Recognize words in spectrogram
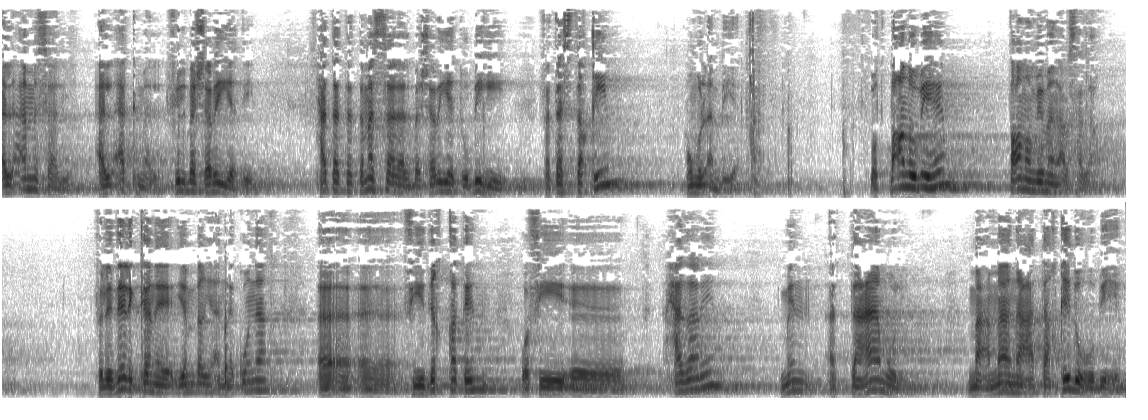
الأمثل الأكمل في البشرية حتى تتمثل البشرية به فتستقيم هم الأنبياء. والطعن بهم طعن بمن أرسلهم. فلذلك كان ينبغي أن نكون آه، آه، آه، في دقة وفي حذر من التعامل مع ما نعتقده بهم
